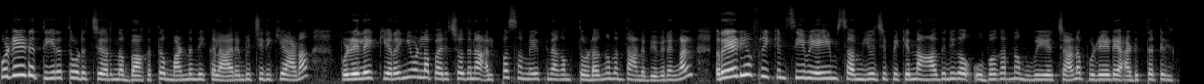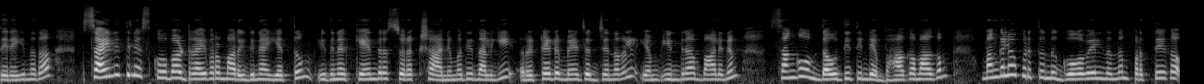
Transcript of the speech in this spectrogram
പുഴയുടെ തീരത്തോട് ചേർന്ന ഭാഗത്ത് മണ്ണ് നീക്കൽ ആരംഭിച്ചിരിക്കുകയാണ്. പുഴയിലേക്ക് ഇറങ്ങിയുള്ള പരിശോധന അല്പസമയത്തിനകം തുടങ്ങുമെന്നാണ് വിവരങ്ങൾ. റേഡിയോ ഫ്രീക്വൻസിയും എയും സംയോജിപ്പിക്കുന്ന ആധുനിക ഉപകരണം ഉപയോഗിച്ചാണ് പുഴയുടെ അടിത്തട്ടിൽ തിരയുന്നത്. സൈന്യത്തിലെ സ്കൂബ ഡ്രൈവർമാർ ഇതിനായി എത്തും. ഇതിന് കേന്ദ്ര സുരക്ഷാ അനുമതി നൽകി റിട്ടയർഡ് മേജർ ജനറൽ എം ഇന്ദ്രബാലനും സംഘവും ദൗത്യത്തിന്റെ ഭാഗമാകും. മംഗലാപുരത്ത് നിന്ന് ഗോവയിൽ നിന്നും പ്രത്യേക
